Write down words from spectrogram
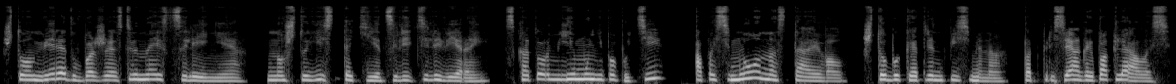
что он верит в божественное исцеление, но что есть такие целители верой, с которыми ему не по пути, а посему он настаивал, чтобы Кэтрин письменно, под присягой поклялась,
